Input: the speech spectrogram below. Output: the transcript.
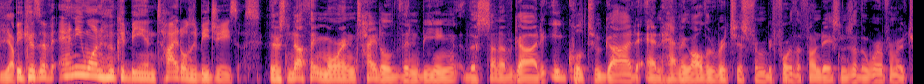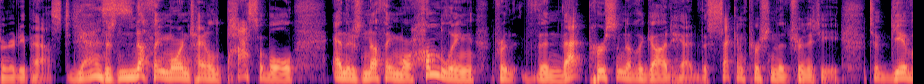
Yep. Because of anyone who could be entitled to be Jesus. There's nothing more entitled than being the Son of God, equal to God, and having all the riches from before the foundations of the world from eternity past. Yes. There's nothing more entitled possible, and there's nothing more humbling for than that person of the Godhead, the second person of the Trinity, to give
